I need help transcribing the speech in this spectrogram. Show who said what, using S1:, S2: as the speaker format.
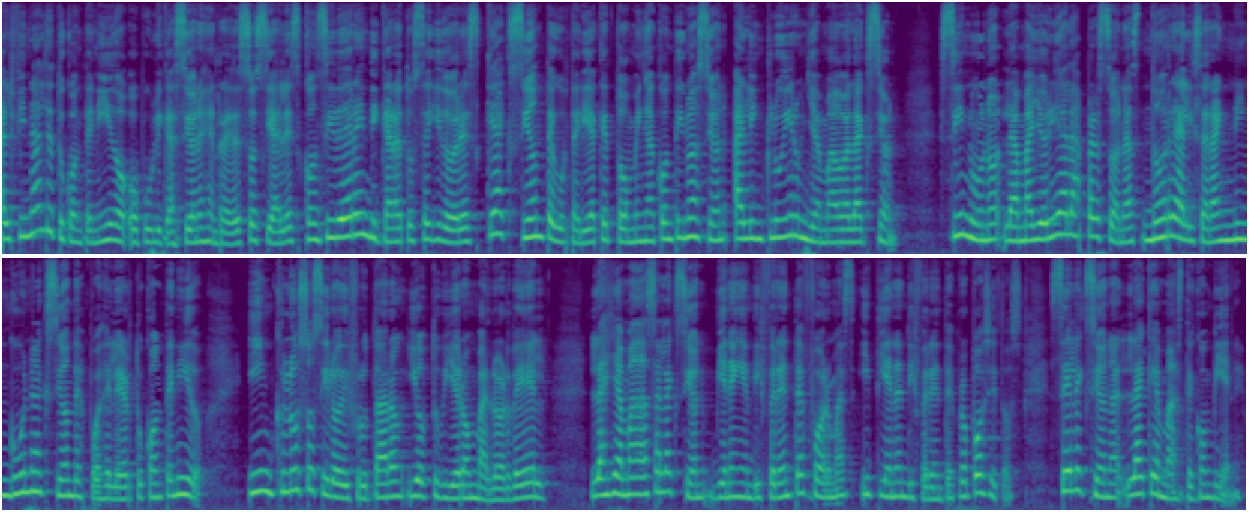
S1: Al final de tu contenido o publicaciones en redes sociales, considera indicar a tus seguidores qué acción te gustaría que tomen a continuación al incluir un llamado a la acción. Sin uno, la mayoría de las personas no realizarán ninguna acción después de leer tu contenido, incluso si lo disfrutaron y obtuvieron valor de él. Las llamadas a la acción vienen en diferentes formas y tienen diferentes propósitos. Selecciona la que más te conviene.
